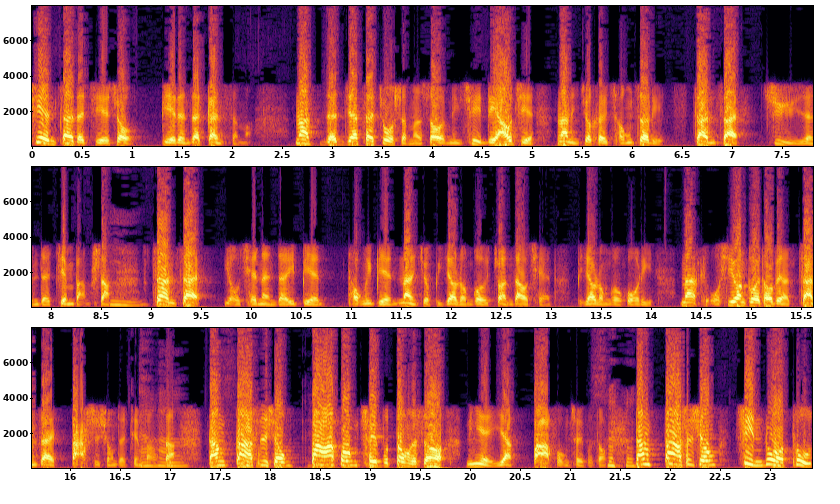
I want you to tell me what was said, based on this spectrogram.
现在的节奏，别人在干什么，那人家在做什么时候，你去了解，那你就可以从这里站在巨人的肩膀上，站在有钱人的一边。同一边，那你就比较能够赚到钱，比较能够获利。那我希望各位投资者站在大师兄的肩膀上，当大师兄八风吹不动的时候，你也一样八风吹不动。当大师兄进若兔，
